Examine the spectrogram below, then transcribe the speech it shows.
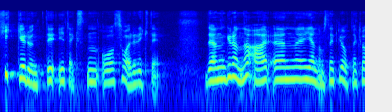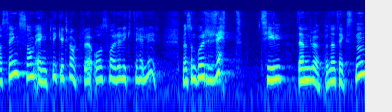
kikker rundt i, i, teksten og svarer riktig. Den grønne er en gjennomsnittlig åttendeklassing som egentlig ikke klarte å svare riktig heller, men som går rett til den løpende teksten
